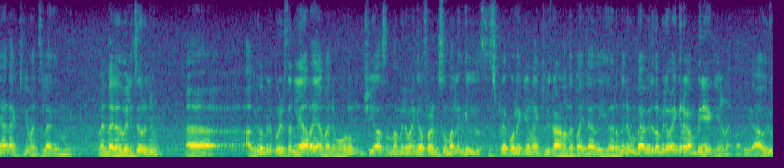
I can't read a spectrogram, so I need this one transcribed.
ഞാൻ ആക്ച്വലി മനസ്സിലാക്കുന്നത്. അപ്പം എന്തായാലും അത് വലിച്ചെറിഞ്ഞു അവർ തമ്മിൽ പേഴ്സണലി അറിയാം. അനുമോളും ഷിയാസും തമ്മിൽ ഭയങ്കര ഫ്രണ്ട്സും അല്ലെങ്കിൽ സിസ്റ്ററെ പോലെയൊക്കെയാണ് ആക്ച്വലി കാണുന്നത്. അപ്പോൾ അതിന്റെ അത് കയറുന്നതിന് മുമ്പ് അവർ തമ്മിൽ ഭയങ്കര കമ്പനിയൊക്കെയാണ് അപ്പോൾ അത് ആ ഒരു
